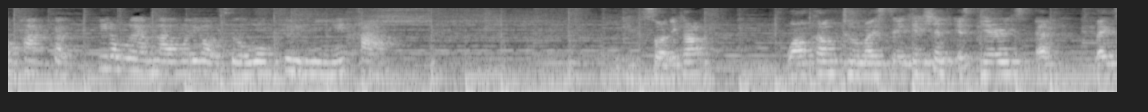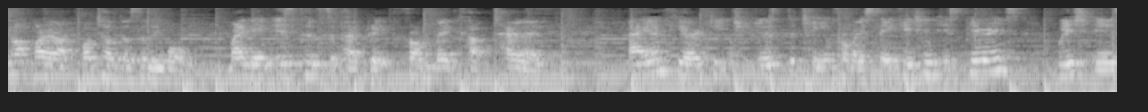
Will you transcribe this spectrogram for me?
มาพักกับที่โรงแรมเรามาริออเสือวงคืนนี้ค่ะ Welcome to my staycation experience at Bangkok Marriott Hotel The Selivong. My name is Kun Patrick from Bangkok, Thailand. I am here to introduce the team for my staycation experience, which is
